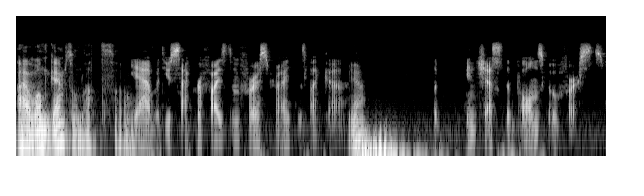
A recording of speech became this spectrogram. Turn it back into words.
I have won games on that. So Yeah, but you sacrifice them first, right? It's like uh, Yeah. in chess, the pawns go first.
